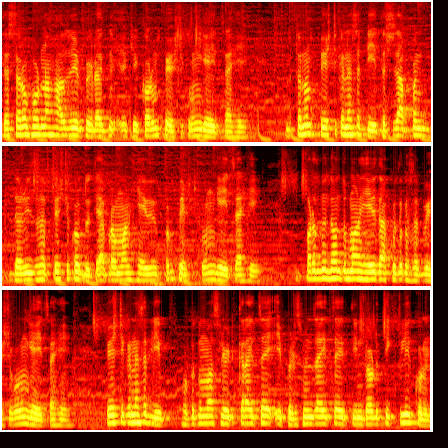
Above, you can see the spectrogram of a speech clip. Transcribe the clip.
त्या सर्व फोटोना हा जो इफेक्ट आहे एक एक करून पेस्ट करून घ्यायचा आहे. मित्रांनो पेस्ट करण्यासाठी तसेच आपण दरवेळी जसं पेस्ट करतो त्याप्रमाणे हेवी पण पेस्ट करून घ्यायचं आहे. परत मित्रांनो तुम्हाला हे दाखवतो कसं पेस्ट करून घ्यायचं आहे. पेस्ट करण्यासाठी फोटो तुम्हाला सिलेक्ट करायचा आहे इफेक्ट्समध्ये जायचं आहे तीन डॉटवरती क्लिक करून.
